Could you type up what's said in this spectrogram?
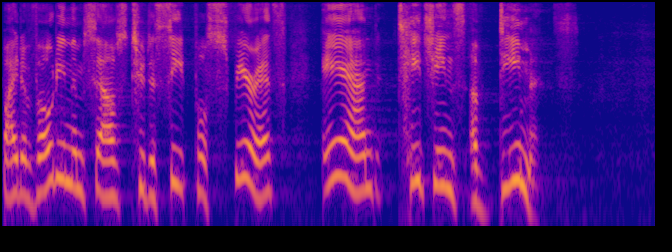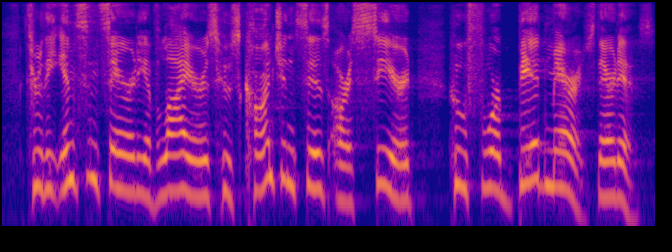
by devoting themselves to deceitful spirits and teachings of demons. Through the insincerity of liars whose consciences are seared, who forbid marriage, there it is,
